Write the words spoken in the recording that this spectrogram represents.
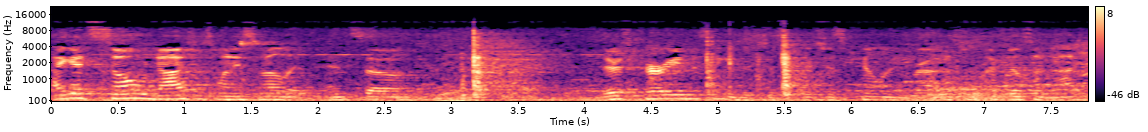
I get so nauseous when I smell it. And so, there's curry in this thing and it's just, it's just killing me, bro. I feel so nauseous.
